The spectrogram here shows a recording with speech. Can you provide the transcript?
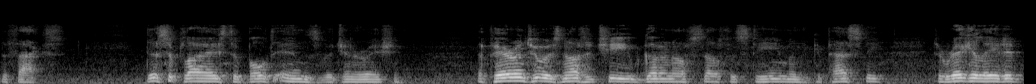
the facts. This applies to both ends of a generation. A parent who has not achieved good enough self-esteem and the capacity to regulate it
